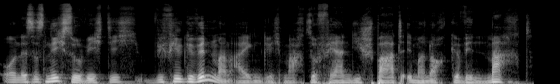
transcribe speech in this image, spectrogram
Und es ist nicht so wichtig, wie viel Gewinn man eigentlich macht, sofern die Sparte immer noch Gewinn macht.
